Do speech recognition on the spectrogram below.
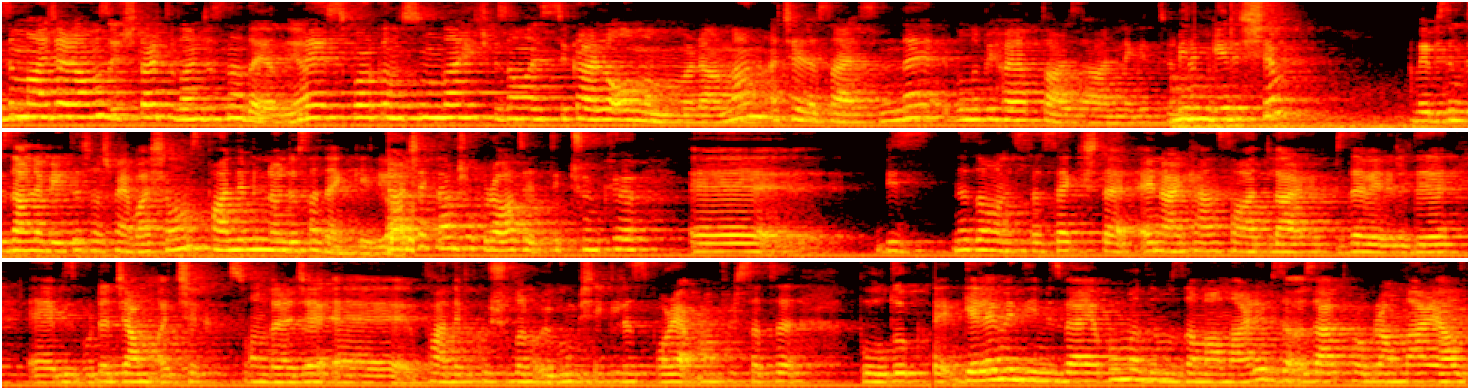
Bizim maceramız 3-4 yıl öncesine dayanıyor. Ve spor konusunda hiçbir zaman istikrarlı olmamama rağmen Açela sayesinde bunu bir hayat tarzı haline getirdim. Benim gelişim ve bizim Gizem'le birlikte çalışmaya başlamamız pandeminin öncesine denk geliyor. Gerçekten çok rahat ettik çünkü eee, biz ne zaman istesek işte en erken saatler hep bize verildi. Eee, biz burada cam açık, son derece eee, pandemi koşullarına uygun bir şekilde spor yapma fırsatı bulduk. E, Gelemediğimiz veya yapamadığımız zamanlarda bize özel programlar yazdı.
